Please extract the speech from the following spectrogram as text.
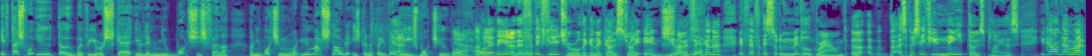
if that's what you do, whether you're a scout, you live and you watch this fella and you watch him, what- you must know that he's going to be ready. Yeah. He's what you want. Yeah, well, mean- they're, you know, they're for the future, or they're going to go straight in. You know, Straight- if they're going to, if they're for this sort of middle ground, uh, but especially if you need those players, you can't go right.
